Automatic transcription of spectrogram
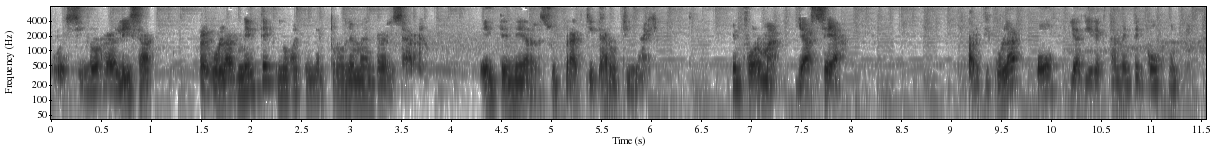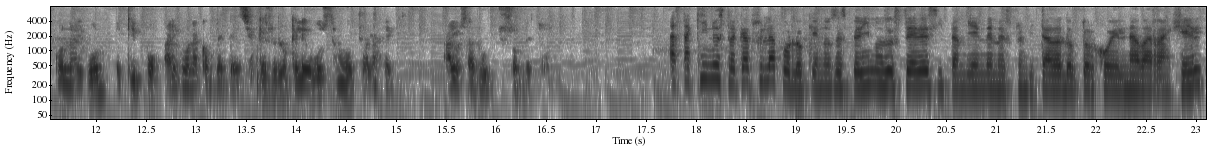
pues si lo realiza regularmente, no va a tener problema en realizarlo, en tener su práctica rutinaria, en forma ya sea particular o ya directamente en conjunto con algún equipo, alguna competencia, que eso es lo que le gusta mucho a la gente, a los adultos sobre todo. Hasta aquí nuestra cápsula, por lo que nos despedimos de ustedes y también de nuestro invitado, el doctor Joel Navarrangel.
